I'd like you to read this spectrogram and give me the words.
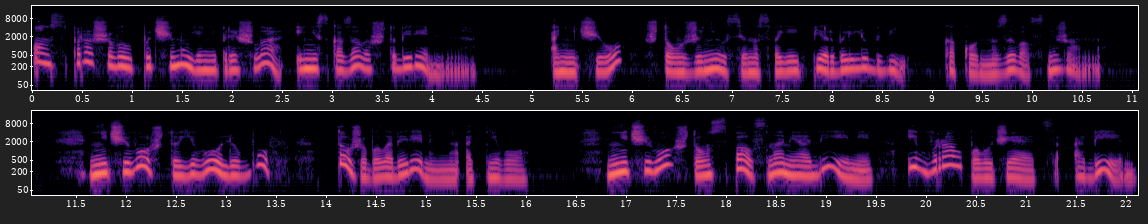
Он спрашивал, почему я не пришла и не сказала, что беременна. А ничего, что он женился на своей первой любви, как он называл Снежанну. Ничего, что его любовь тоже была беременна от него. Ничего, что он спал с нами обеими и врал, получается, обеим.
